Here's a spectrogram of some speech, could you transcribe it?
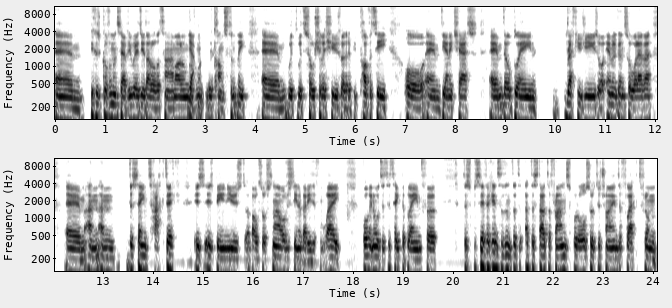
um, because governments everywhere do that all the time. Our own yeah. government do constantly um, with with social issues, whether it be poverty or um, the NHS. Um, they'll blame refugees or immigrants or whatever, um, and and the same tactic is is being used about us now, obviously in a very different way, but in order to take the blame for the specific incident at, at the Stade de France, but also to try and deflect from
